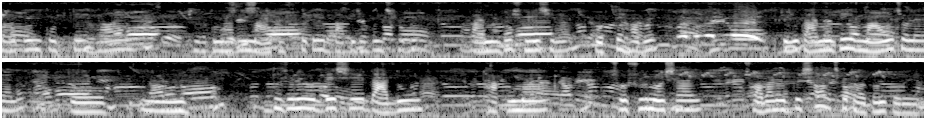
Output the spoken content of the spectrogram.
তর্পণ করতে হয়। সেরকমভাবে মায়ের কাছ থেকে বাকি যখন ছিল, তার মধ্যে শুনেছিলাম, করতে হবে। কিন্তু তার মধ্যেই মাও চলে গেল। তো দুজনের উদ্দেশ্যে দাদু, ঠাকুমা শ্বশুর মশাই সবার উদ্দেশ্যে আজকে তর্পণ করলাম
